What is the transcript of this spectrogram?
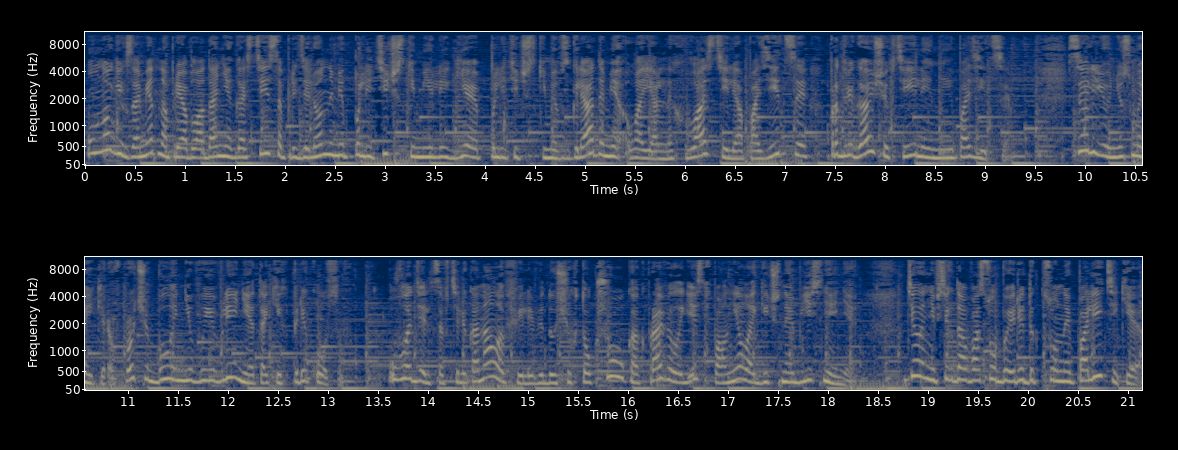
У многих заметно преобладание гостей с определенными политическими или геополитическими взглядами, лояльных власти или оппозиции, продвигающих те или иные позиции. Целью ньюсмейкера, впрочем, было не выявление таких перекосов. У владельцев телеканалов или ведущих ток-шоу, как правило, есть вполне логичное объяснение. Дело не всегда в особой редакционной политике,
